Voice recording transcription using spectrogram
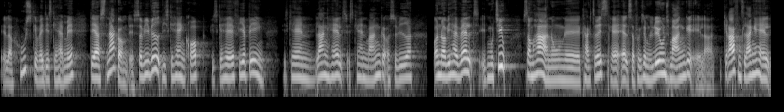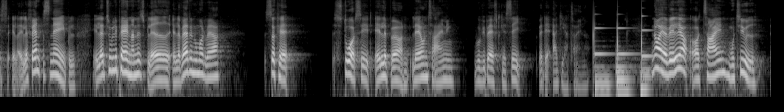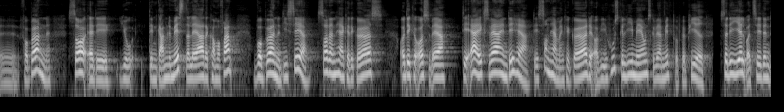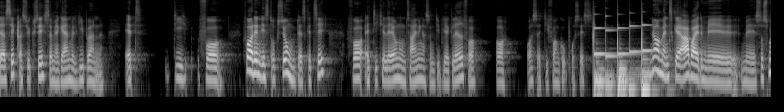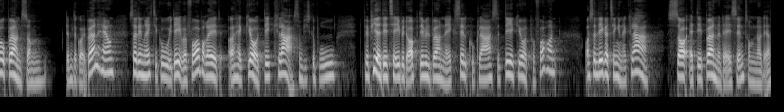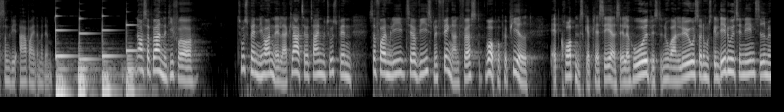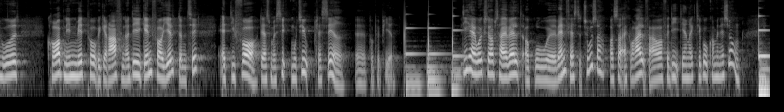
eller huske, hvad de skal have med, det er at snakke om det. Så vi ved, at vi skal have en krop, vi skal have fire ben, vi skal have en lang hals, vi skal have en manke osv. Og når vi har valgt et motiv, som har nogle øh, karakteristika, altså for eksempel løvens manke, eller giraffens lange hals, eller elefantens snabel, eller tulipanernes blade, eller hvad det nu måtte være, så kan stort set alle børn lave en tegning, hvor vi bagefter kan se, hvad det er, de har tegnet. Når jeg vælger at tegne motivet øh, for børnene, så er det jo den gamle mesterlærer, der kommer frem, hvor børnene de ser, sådan her kan det gøres, og det kan også være, det er ikke sværere end det her, det er sådan her, man kan gøre det, og vi husker lige, at maven skal være midt på papiret, så det hjælper til den der sikre succes, som jeg gerne vil give børnene, at de får, får den instruktion, der skal til, for at de kan lave nogle tegninger, som de bliver glade for, og også at de får en god proces. Når man skal arbejde med, med så små børn som dem, der går i børnehaven, så er det en rigtig god idé at være forberedt og have gjort det klar, som vi skal bruge. Papiret det er tabet op, det vil børnene ikke selv kunne klare, så det er gjort på forhånd. Og så ligger tingene klar, så at det er børnene, der er i centrum, når det er sådan, vi arbejder med dem. Når så børnene de får tuspinden i hånden, eller er klar til at tegne med tuspinden, så får jeg dem lige til at vise med fingeren først, hvor på papiret, at kroppen skal placeres, eller hovedet, hvis det nu var en løve, så er det måske lidt ud til den ene side med hovedet, kroppen inde midt på ved giraffen, og det er igen for at hjælpe dem til, at de får deres motiv placeret øh, på papiret. De her workshops har jeg valgt at bruge øh, vandfaste tusser og så akvarelfarver, fordi de er en rigtig god kombination.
